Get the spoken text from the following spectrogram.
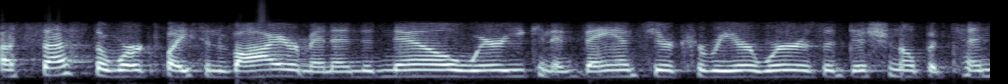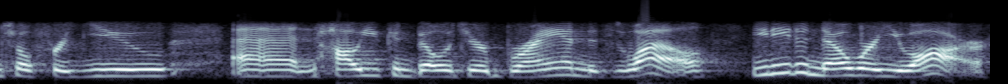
assess the workplace environment and to know where you can advance your career, where is additional potential for you, and how you can build your brand as well, you need to know where you are.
